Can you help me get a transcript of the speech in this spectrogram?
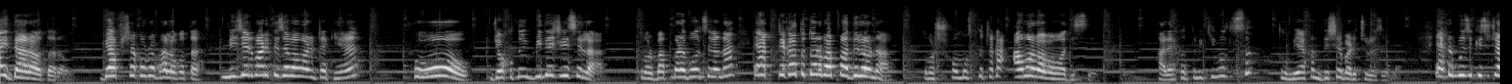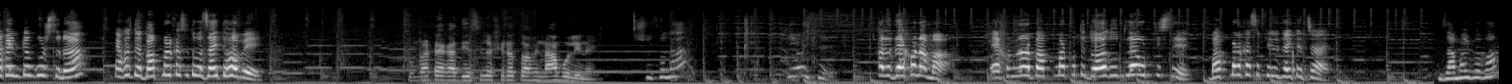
এই দাঁড়াও দাঁড়াও ব্যবসা করব ভালো কথা নিজের বাড়িতে যাবা মানেটা কি হ্যাঁ? ও যখন তুমি বিদেশ গেছিলা তোমার বাপ মারা বলছিল না এক টাকা তো তোমার বাপ মা দিল না তোমার সমস্ত টাকা আমার বাবা মা দিছে। আর এখন তুমি কি বলতেছো? তুমি এখন দেশের বাড়ি চলে যাবে। এখন বুঝি কিছু টাকা ইনকাম করছ না? এখন তো বাপমার কাছে তোমার যাইতে হবে। তোমরা টাকা দিয়েছিলে সেটা তো আমি না বলি নাই। সূচনা কি হয়েছে? আরে দেখো না মা এখন ওনার বাপ মার প্রতি দয়া উতলে উঠতেছে বাপমার কাছে ফিরে যাইতে চায়। জামাই বাবা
